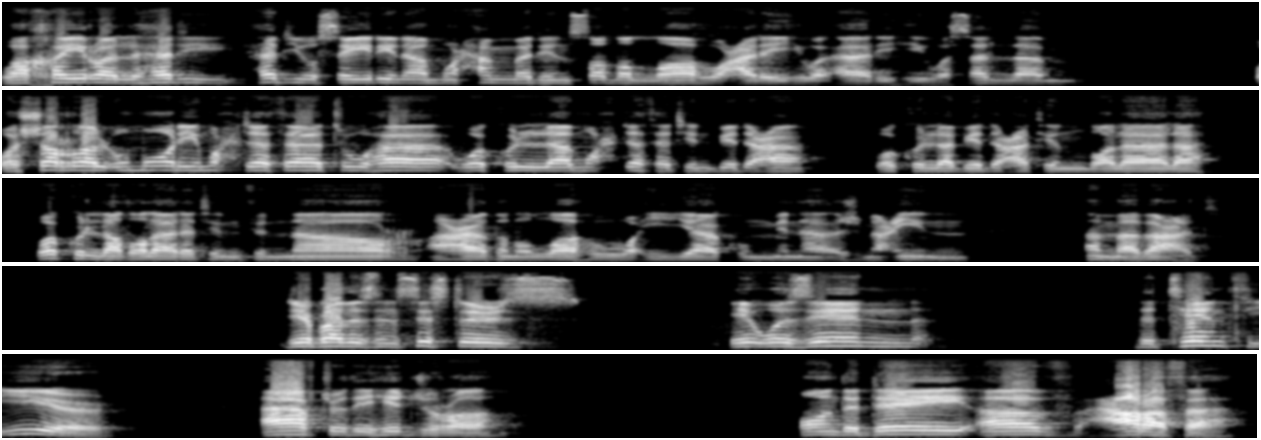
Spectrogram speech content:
وخير الهدي هدي سيدنا محمد صلى الله عليه وآله وسلم. وشر الأمور محدثاتها وكل محدثة بدعة وكل بدعة ضلالة وكل ضلالة في النار. أعاذنا الله وإياكم منها أجمعين. أما بعد. Dear brothers and sisters, it was in the 10th year after the Hijrah, on the day of Arafah,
